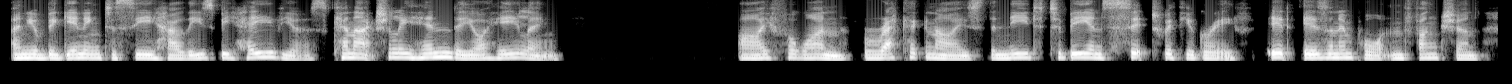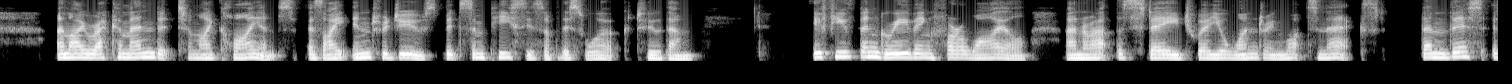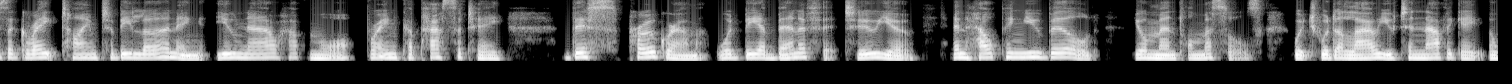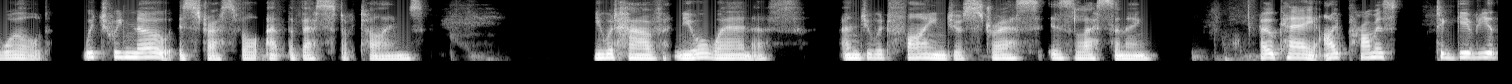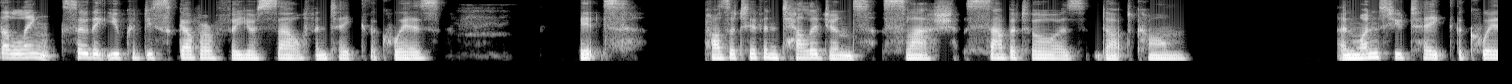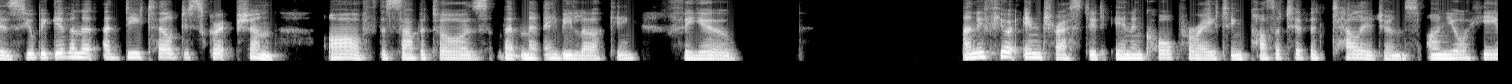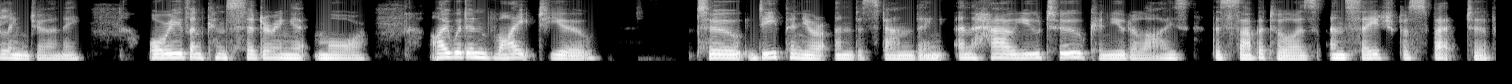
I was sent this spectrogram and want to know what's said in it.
and you're beginning to see how these behaviors can actually hinder your healing. I, for one, recognize the need to be and sit with your grief. It is an important function. And I recommend it to my clients as I introduce bits and pieces of this work to them. If you've been grieving for a while and are at the stage where you're wondering what's next, then this is a great time to be learning. You now have more brain capacity. This program would be a benefit to you in helping you build your mental muscles, which would allow you to navigate the world, which we know is stressful at the best of times. You would have new awareness and you would find your stress is lessening. Okay, I promised to give you the link so that you could discover for yourself and take the quiz. It's positive intelligence slash saboteurs.com. And once you take the quiz, you'll be given a, a, detailed description of the saboteurs that may be lurking for you. And if you're interested in incorporating positive intelligence on your healing journey, or even considering it more, I would invite you to deepen your understanding and how you too can utilize the saboteurs and sage perspective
